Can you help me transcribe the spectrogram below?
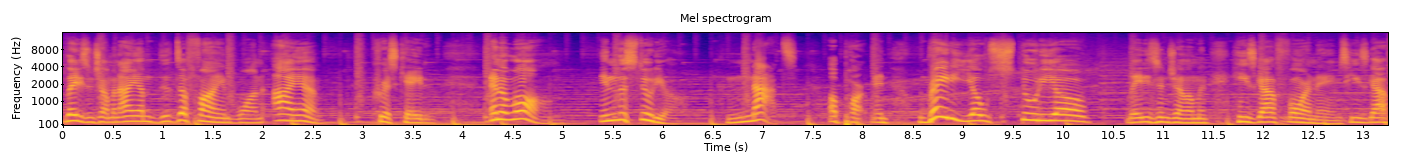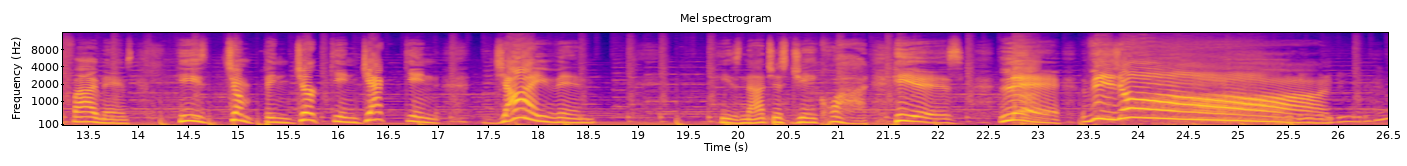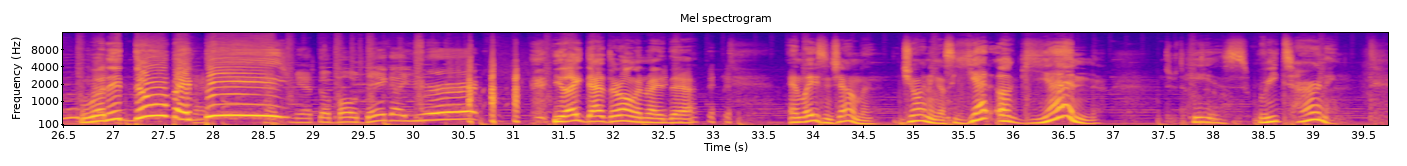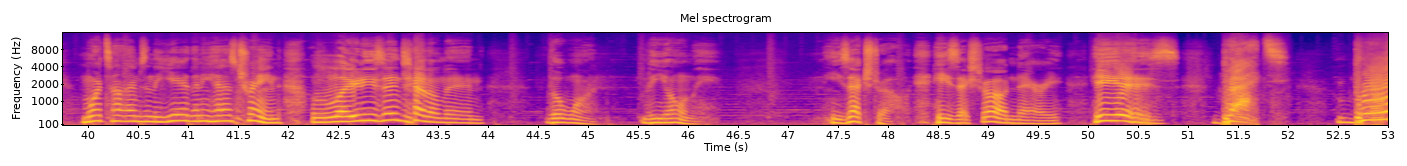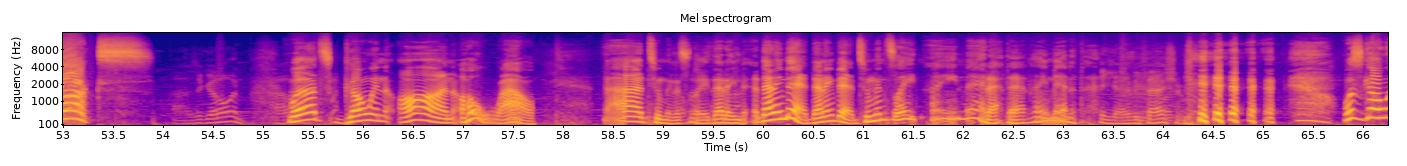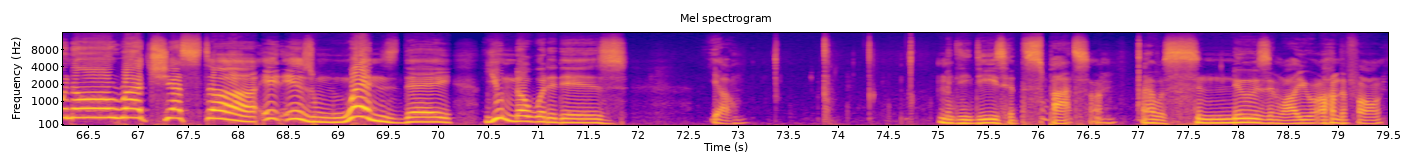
Ladies and gentlemen, I am the defiant one. I am Chris Caden. And along in the studio, not apartment, radio studio. Ladies and gentlemen, he's got four names. He's got five names. He's jumping, jerking, jacking, jiving. He's not just J Quad. He is Le Vision. What it do, baby? Catch Me at the bodega, you? You like that throwing right there. and ladies and gentlemen, joining us yet again, he is returning more times in the year than he has trained. Ladies and gentlemen, the one, the only. He's extra. He's extraordinary. He is Bat Brooks. How's it going? What's going on? Oh wow. Ah, two minutes late. That ain't bad. That ain't bad. That ain't bad. Two minutes late. I ain't mad at that. I ain't mad at that. You gotta be fashionable. What's going on, Rochester? It is Wednesday. You know what it is. Yo, Mickey D's hit the spot, son. I was snoozing while you were on the phone.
